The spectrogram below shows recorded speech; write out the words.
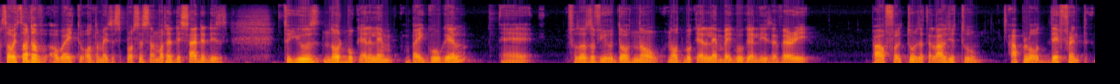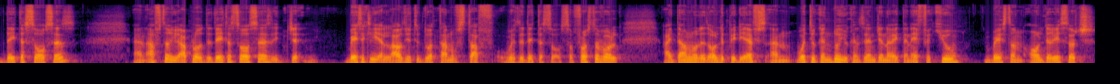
So I thought of a way to automate this process and what I decided is to use Notebook LLM by Google. Uh, for those of you who don't know, Notebook LLM by Google is a very powerful tool that allows you to upload different data sources. And after you upload the data sources, it basically allows you to do a ton of stuff with the data source. So first of all, I downloaded all the PDFs and what you can do, you can then generate an FAQ based on all the research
